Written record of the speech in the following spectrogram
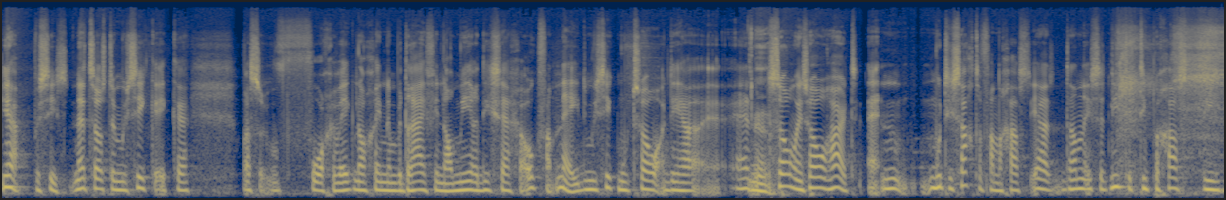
ja, precies. Net zoals de muziek. Ik eh, was vorige week nog in een bedrijf in Almere. Die zeggen ook van... nee, de muziek moet zo, die, eh, Ja. zo en zo hard. En moet die zachter van de gast? Ja, dan is het niet het type gast die...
